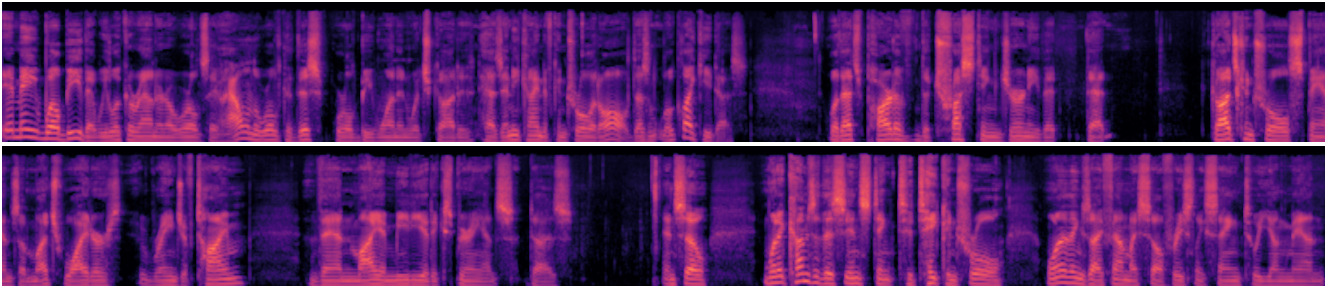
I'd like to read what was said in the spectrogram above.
it may well be that we look around in our world and say, how in the world could this world be one in which God has any kind of control at all? It doesn't look like he does. Well, that's part of the trusting journey that that God's control spans a much wider range of time than my immediate experience does. And so when it comes to this instinct to take control, one of the things I found myself recently saying to a young man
